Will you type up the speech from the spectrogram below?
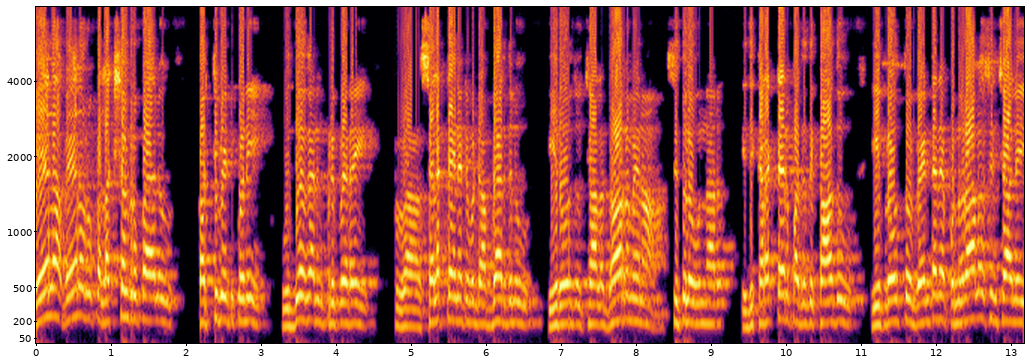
వేల వేల రూపాయ లక్షల రూపాయలు ఖర్చు పెట్టుకొని ఉద్యోగానికి ప్రిపేర్ అయి సెలెక్ట్ అయినటువంటి అభ్యర్థులు ఈ రోజు చాలా దారుణమైన స్థితిలో ఉన్నారు. ఇది కరెక్ట్ అయిన పద్ధతి కాదు. ఈ ప్రభుత్వం వెంటనే పునరాలోచించాలి.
